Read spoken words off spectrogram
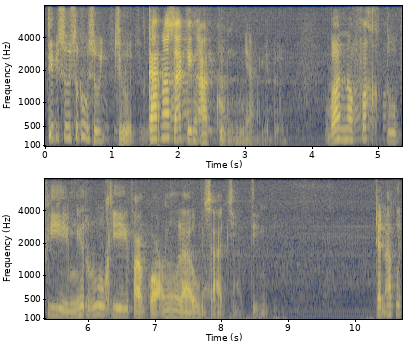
Disuruh sujud. Karena saking agungnya gitu. Wa nafakhtu fi mirruhi faqa'u lahu sajidin. Dan aku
